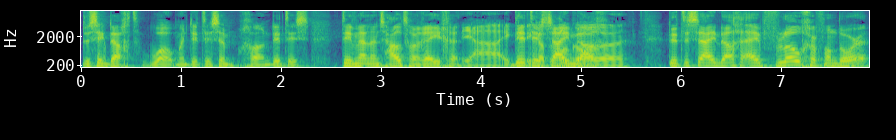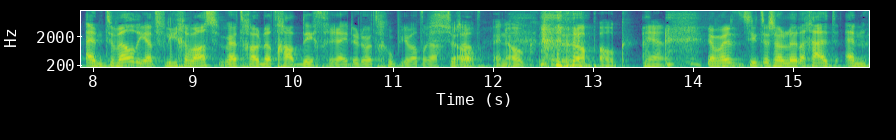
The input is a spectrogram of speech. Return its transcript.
Dus ik dacht, wow, maar dit is hem. Gewoon, dit is Tim Wellens houdt van regen. Ja, ik, Dit ik is had hem zijn al, dag. eh, Dit is zijn dag. Hij vloog er vandoor. En terwijl hij aan het vliegen was, werd gewoon dat gat dichtgereden door het groepje wat erachter zo. zat. En ook rap ook. Ja. Ja, maar het ziet er zo lullig uit. En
